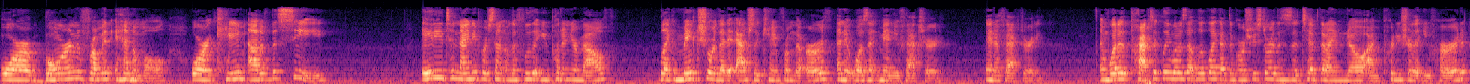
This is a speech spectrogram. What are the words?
or born from an animal or came out of the sea, 80 to 90% of the food that you put in your mouth like make sure that it actually came from the earth and it wasn't manufactured in a factory. And what is practically what does that look like at the grocery store? This is a tip that I know I'm pretty sure that you've heard.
